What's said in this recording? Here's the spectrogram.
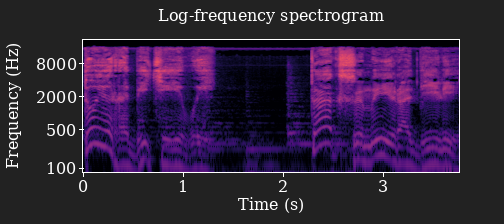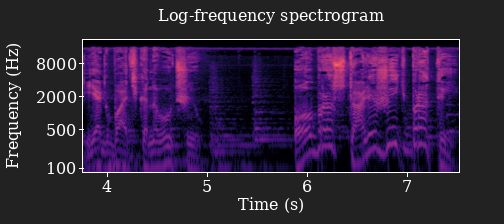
то и рабіце и вы». Так сыны и рабили, як батька навучил. Образ стали жить браты,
